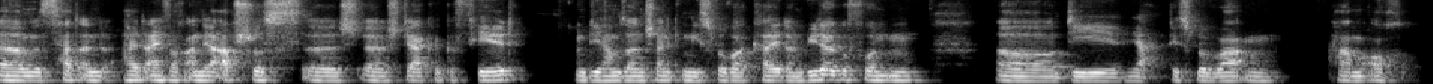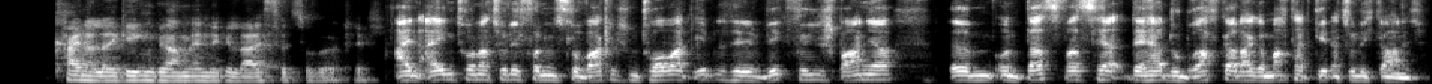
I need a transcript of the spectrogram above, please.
Ähm, es hat an, halt einfach an der Abschlussstärke äh, gefehlt. Und die haben sie anscheinend gegen die Slowakei dann wiedergefunden. Äh, die, ja, die Slowaken haben auch keinerlei Gegenwehr am Ende geleistet, so wirklich. Ein Eigentor natürlich von dem slowakischen Torwart ebnete den Weg für die Spanier. Ähm, und das, was der Herr Dubravka da gemacht hat, geht natürlich gar nicht.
